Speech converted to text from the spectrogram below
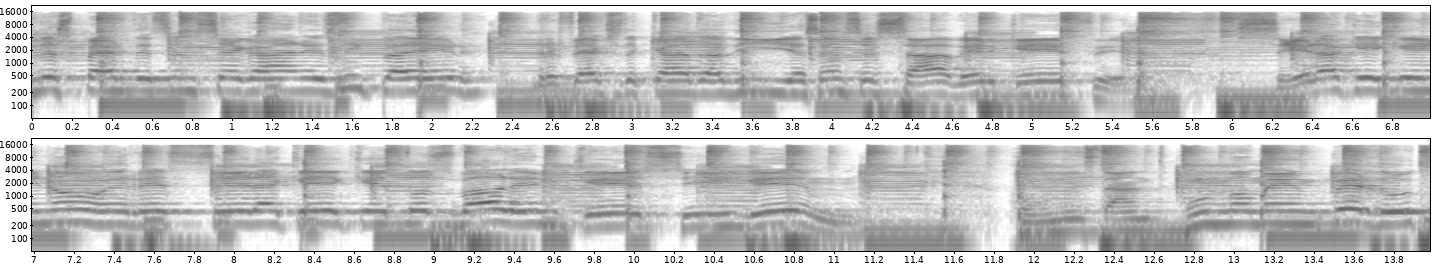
Em despertes sense ganes ni plaer, reflex de cada dia sense saber què fer. Serà aquell que no és res, serà aquell que tots volen que siguem. Un instant, un moment perdut,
